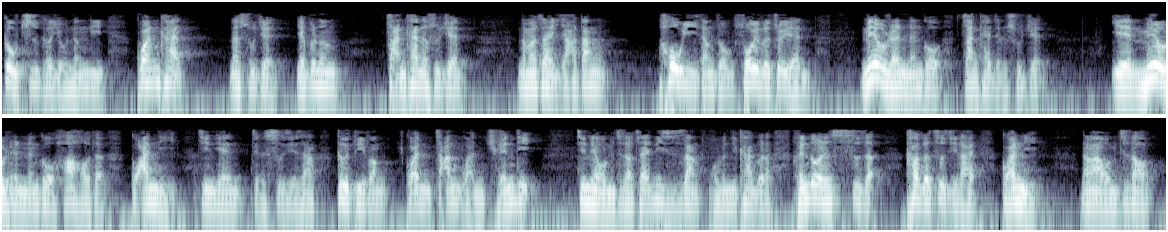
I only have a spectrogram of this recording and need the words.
够资格、有能力观看那书卷，也不能。展开那书卷，那么在亚当后裔当中，所有的罪人，没有人能够展开这个书卷，也没有人能够好好的管理今天这个世界上各地方管掌管全地。今天我们知道，在历史上我们就看过了，很多人试着靠着自己来管理。那么我们知道，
